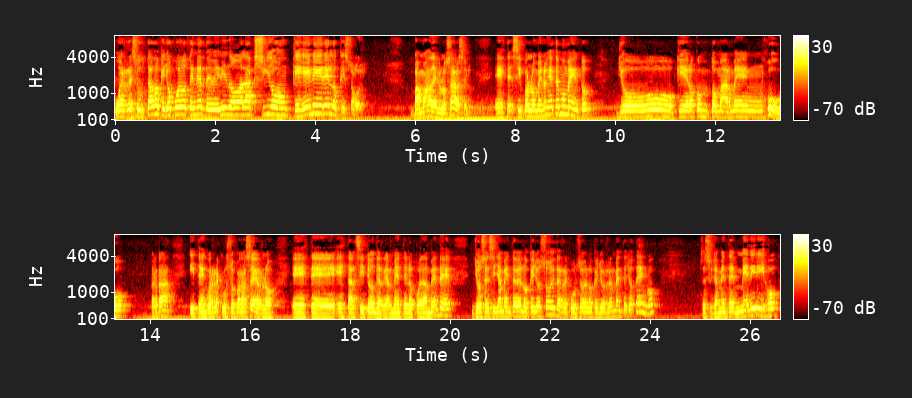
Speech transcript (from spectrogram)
o el resultado que yo puedo tener debido a la acción que genere lo que soy. Vamos a desglosárselo. Este, si por lo menos en este momento yo quiero tomarme un jugo, ¿verdad? Y tengo el recurso para hacerlo, este, está el sitio donde realmente lo puedan vender. Yo sencillamente de lo que yo soy, de recursos de lo que yo realmente yo tengo, sencillamente me dirijo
